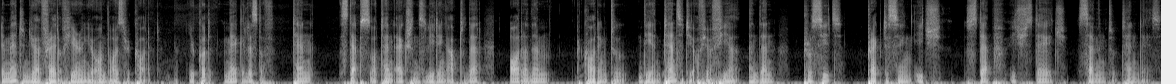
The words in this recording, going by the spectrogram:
imagine you're afraid of hearing your own voice recorded. You could make a list of 10 steps or 10 actions leading up to that, order them according to the intensity of your fear, and then proceed practicing each step, each stage, 7 to 10 days.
